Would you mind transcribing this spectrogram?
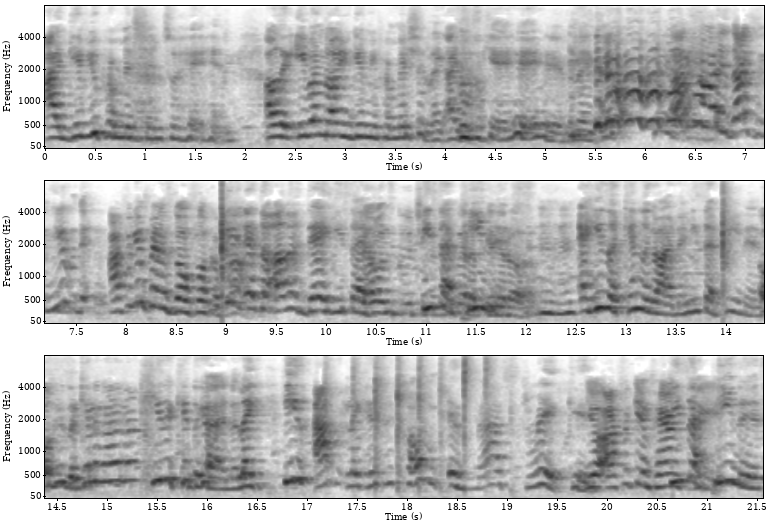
I give you permission to hit him. I was like, even though you give me permission, like I just can't hit him. Like I don't know how he's African parents don't fuck around. and the other day he said That one's Gucci. he 'cause said you better penis. it off. Mm-hmm. And he's a kindergartner. He said penis. Oh, he's a kindergartner? He's a kindergartner. Like he's Af- like his home is mad strict. Kid. Your African parents. he said penis.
